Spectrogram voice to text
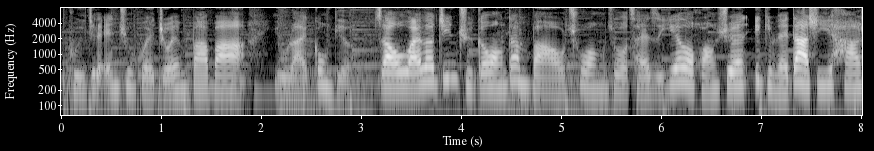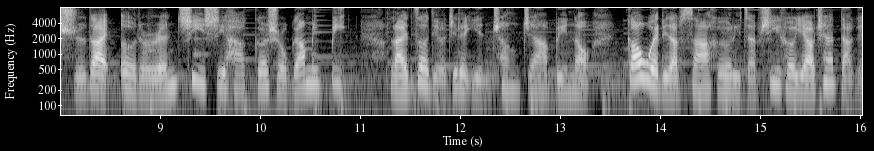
开这个演唱会，九 N 八八又来讲到，找来了金曲歌王蛋宝、创作才子耶乐黄轩，以及呢大嘻哈时代二的人气嘻哈歌手 Gummy B 来做着这个演唱嘉宾哦。九月二十三号、二十四号邀请大家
